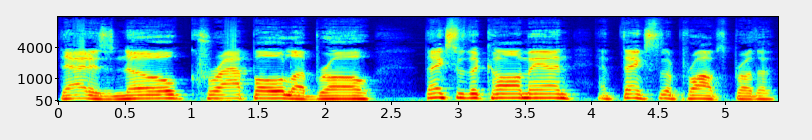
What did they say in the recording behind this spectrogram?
That is no crapola, bro. Thanks for the call, man, and thanks for the props, brother.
